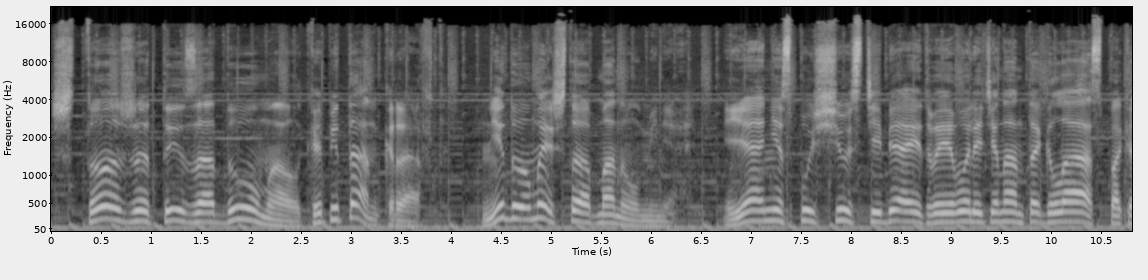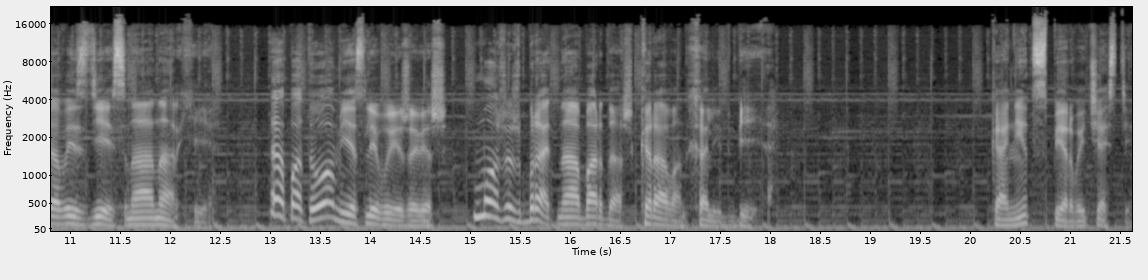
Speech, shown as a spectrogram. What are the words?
«Что же ты задумал, капитан Крафт? Не думай, что обманул меня. Я не спущу с тебя и твоего лейтенанта глаз, пока вы здесь, на анархии. А потом, если выживешь, можешь брать на абордаж караван Халидбея. Конец первой части.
